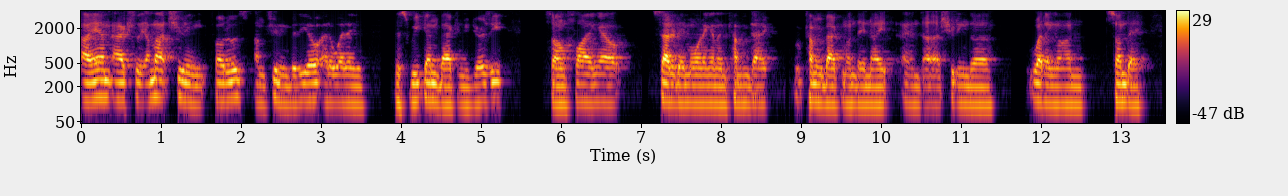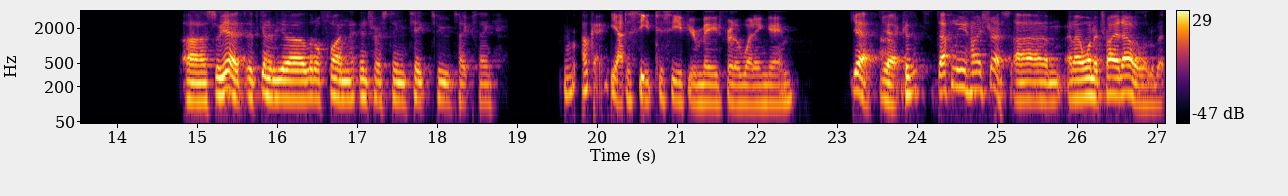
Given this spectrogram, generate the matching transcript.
I am actually I'm not shooting photos, I'm shooting video at a wedding this weekend back in New Jersey, so I'm flying out Saturday morning and then coming back coming back Monday night and uh, shooting the wedding on Sunday. Uh, so yeah, it's, it's going to be a little fun, interesting take two type thing. Okay. Yeah, to see to see if you're made for the wedding game. Yeah, yeah, because it's definitely high stress, um, and I want to try it out a little bit.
